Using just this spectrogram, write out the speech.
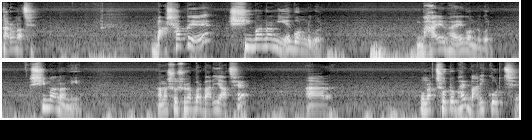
কারণ আছে। বাসাতে সীমানা নিয়ে গন্ডগোল। ভাইয়ে ভাইয়ে গন্ডগোল, সীমানা নিয়ে। আমার শ্বশুর আব্বার বাড়ি আছে আর ওনার ছোট ভাই বাড়ি করছে।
